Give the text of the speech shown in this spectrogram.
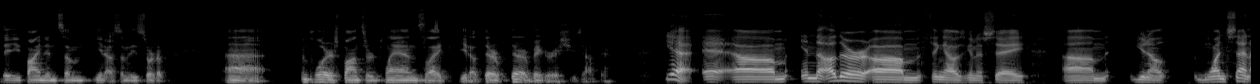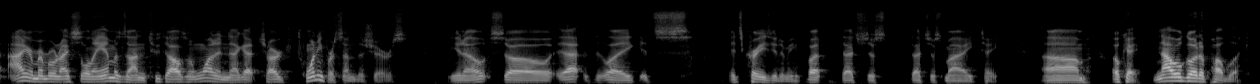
that you find in some, you know, some of these sort of uh, employer sponsored plans, like, you know, there there are bigger issues out there. Yeah. Eh, um, and the other um, thing I was going to say, um, you know, one cent. I remember when I sold Amazon in 2001 and I got charged 20% of the shares, you know? So that like, it's, it's crazy to me, but that's just, that's just my take. Um, okay. Now we'll go to public.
